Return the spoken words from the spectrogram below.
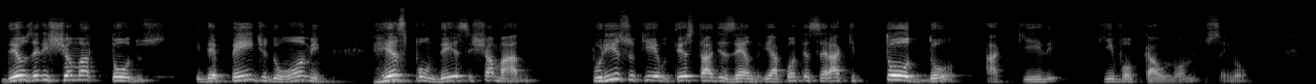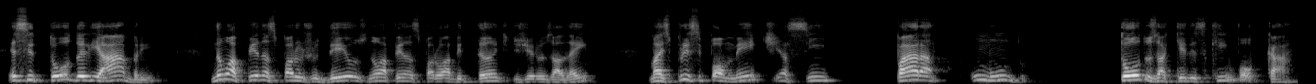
Deus ele chama a todos e depende do homem responder esse chamado. Por isso que o texto está dizendo: e acontecerá que todo aquele que invocar o nome do Senhor. Esse todo ele abre não apenas para os judeus, não apenas para o habitante de Jerusalém, mas principalmente assim para o mundo todos aqueles que invocar.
